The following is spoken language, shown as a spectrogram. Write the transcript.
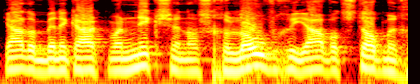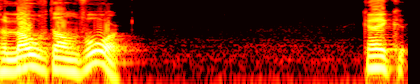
Ja, dan ben ik eigenlijk maar niks en als gelovige, ja, wat stelt mijn geloof dan voor? Kijk,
